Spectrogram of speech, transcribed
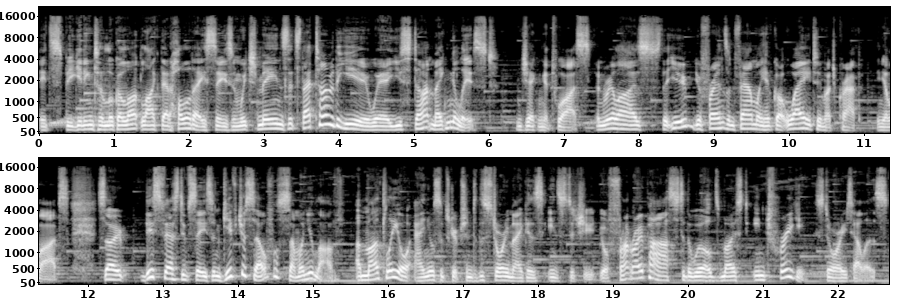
It's beginning to look a lot like that holiday season, which means it's that time of the year where you start making a list and checking it twice and realize that you, your friends, and family have got way too much crap in your lives. So, this festive season, gift yourself or someone you love a monthly or annual subscription to the Storymakers Institute, your front row pass to the world's most intriguing storytellers.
